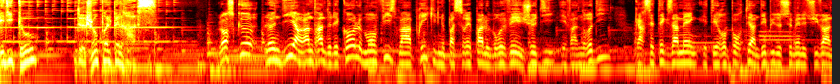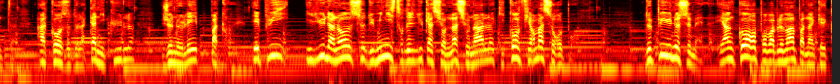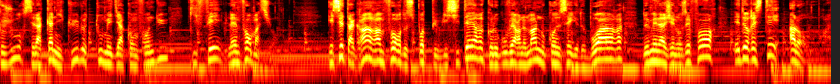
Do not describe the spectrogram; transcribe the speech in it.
L'édito de Jean-Paul Pelleras. Lorsque, lundi, en rentrant de l'école, mon fils m'a appris qu'il ne passerait pas le brevet jeudi et vendredi, car cet examen était reporté en début de semaine suivante à cause de la canicule, je ne l'ai pas cru. Et puis, il y eut une annonce du ministre de l'Éducation nationale qui confirma ce report. Depuis une semaine, et encore probablement pendant quelques jours, c'est la canicule, tous médias confondus, qui fait l'information. Et c'est à grand renfort de spots publicitaires que le gouvernement nous conseille de boire, de ménager nos efforts et de rester à l'ombre.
